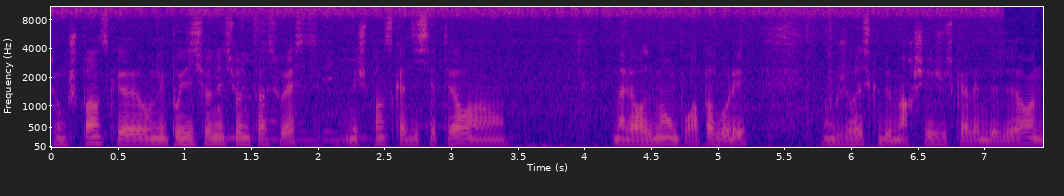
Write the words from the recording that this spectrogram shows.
Donc je pense qu'on est positionné sur une face ouest. Mais je pense qu'à 17h malheureusement on ne pourra pas voler. Donc je risque de marcher jusqu'à 22h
